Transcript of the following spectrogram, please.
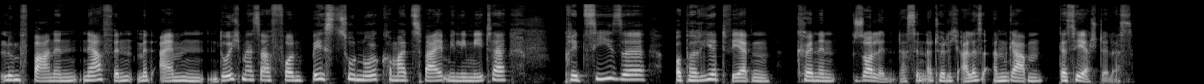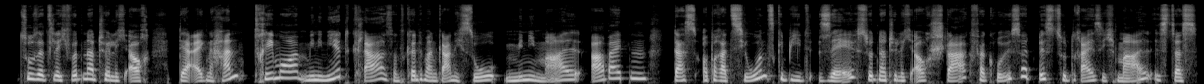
Lymphbahnen, Nerven mit einem Durchmesser von bis zu 0,2 Millimeter präzise operiert werden können sollen. Das sind natürlich alles Angaben des Herstellers. Zusätzlich wird natürlich auch der eigene Handtremor minimiert, klar, sonst könnte man gar nicht so minimal arbeiten. Das Operationsgebiet selbst wird natürlich auch stark vergrößert, bis zu 30 Mal ist das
